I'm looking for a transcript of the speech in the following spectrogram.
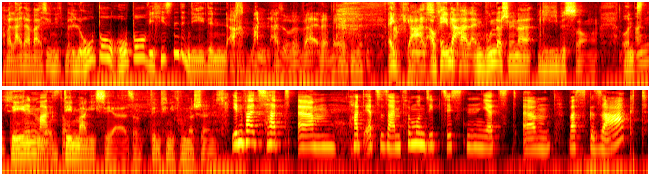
Aber leider weiß ich nicht mehr. Lobo, Obo, wie hießen denn die? Den, ach Mann, also äh, egal. mich, Auf jeden egal. Fall ein wunderschöner Liebessong. Und Und ich- den, den den mag ich sehr. Also den finde ich wunderschön. Jedenfalls hat, ähm, hat er zu seinem 75. jetzt ähm, was gesagt.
